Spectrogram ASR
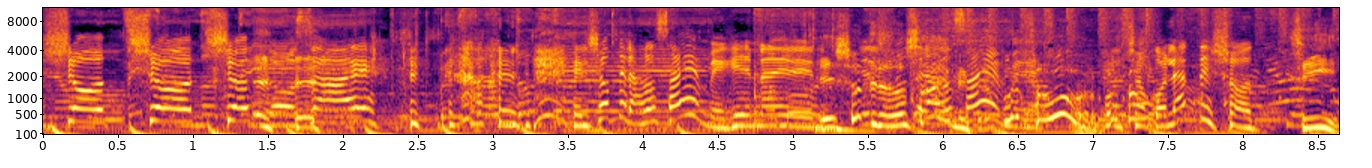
Shot, shot, shot, 2 AM. El shot de las 2 AM. Que nadie- El shot de las 2 AM, pero por favor, por El favor. chocolate shot. Sí.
